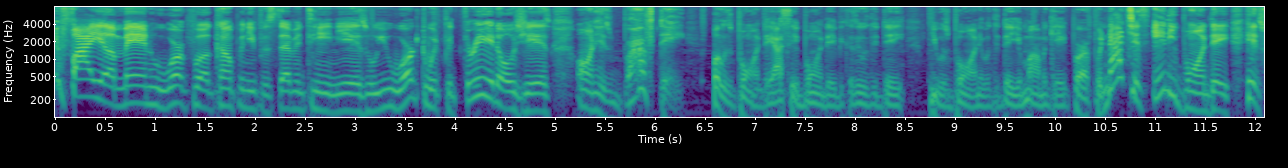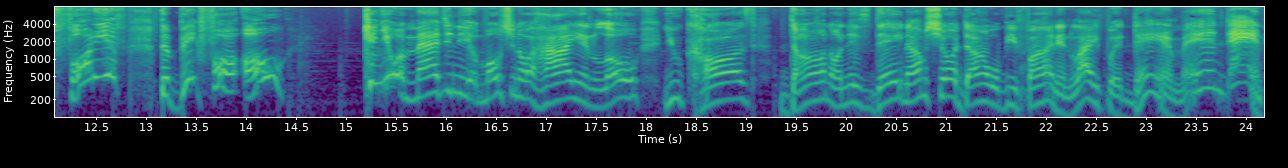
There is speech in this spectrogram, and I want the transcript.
you fire a man who worked for a company for 17 years, who you worked with for three of those years, on his birthday? Well, his born day. I say born day because it was the day he was born. It was the day your mama gave birth. But not just any born day, his 40th, the big 4 0. Can you imagine the emotional high and low you caused Don on this day? Now, I'm sure Don will be fine in life, but damn, man, Dan,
